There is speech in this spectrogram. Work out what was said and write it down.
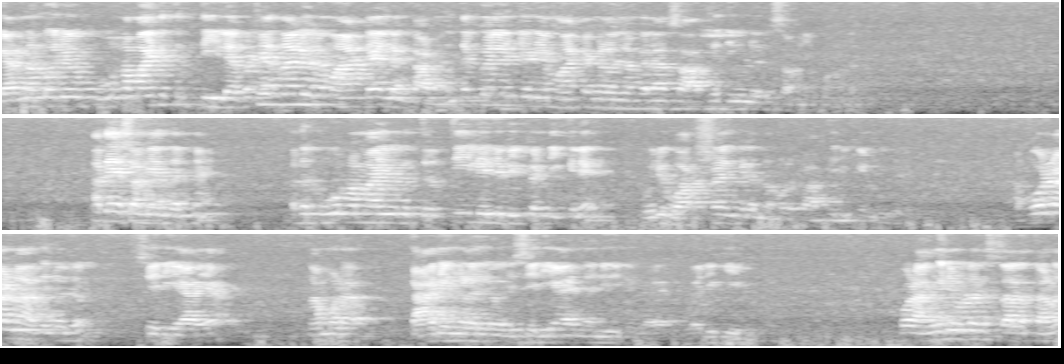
കാരണം ഒരു പൂർണമായിട്ട് തൃപ്തിയില്ല. പക്ഷെ എന്നാലും ഒരു മാറ്റമെല്ലാം കാണും. എന്തൊക്കെയെല്ലാം ചെറിയ മാറ്റങ്ങളെല്ലാം വരാൻ സാധ്യതയുള്ള ഒരു സമയമാണ്. അതേസമയം തന്നെ അത് പൂർണമായി ഒരു തൃപ്തിയിൽ ലഭിക്കണ്ടെങ്കിൽ ഒരു വർഷമെങ്കിലും നമ്മൾ കാത്തിരിക്കേണ്ടി വരും. അപ്പോഴാണ് അതിനൊരു ശരിയായ നമ്മൾ കാര്യങ്ങളിൽ ഒരു ശരിയായ നിലയിൽ വരികയും അപ്പോൾ അങ്ങനെയുള്ള ഒരു സ്ഥലത്താണ്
